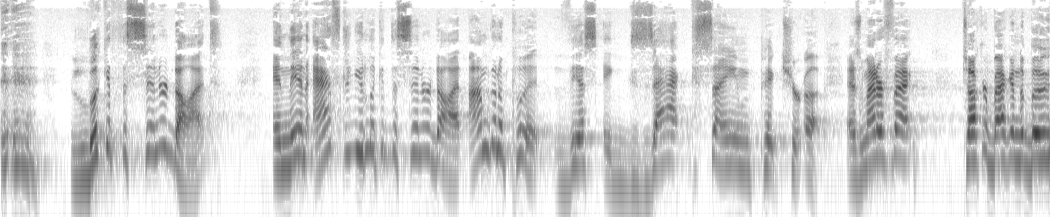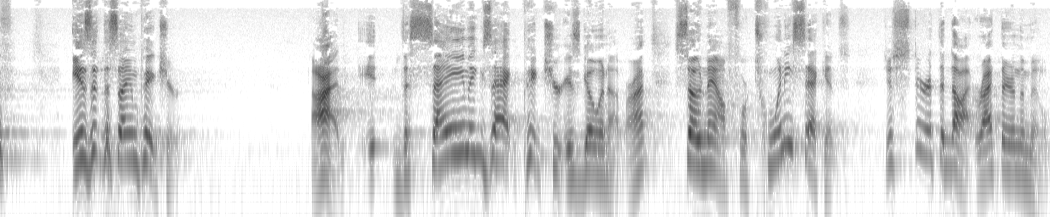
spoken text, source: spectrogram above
look at the center dot, and then after you look at the center dot, I'm going to put this exact same picture up. As a matter of fact, Tucker back in the booth, is it the same picture? All right, it, the same exact picture is going up, all right? So now, for 20 seconds, just stare at the dot right there in the middle.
